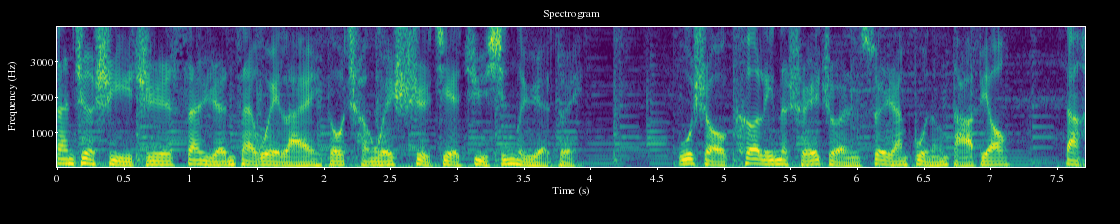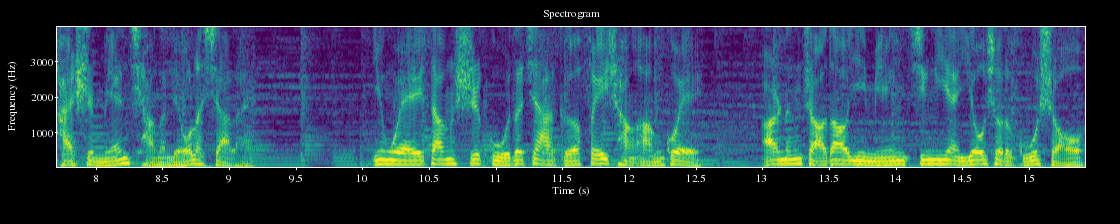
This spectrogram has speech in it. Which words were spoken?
但这是一支三人在未来都成为世界巨星的乐队。鼓手科林的水准虽然不能达标，但还是勉强的留了下来，因为当时鼓的价格非常昂贵。而能找到一名经验优秀的鼓手，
